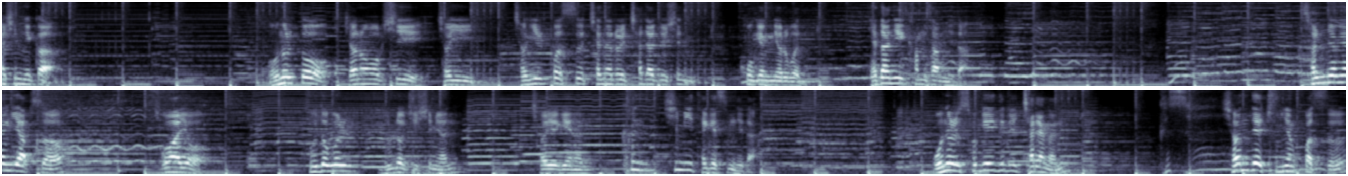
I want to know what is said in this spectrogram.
안녕하십니까? 오늘 또 변함없이 저희 정일버스 채널을 찾아주신 고객 여러분 대단히 감사합니다. 설명하기 앞서 좋아요, 구독을 눌러주시면 저에게는 큰 힘이 되겠습니다. 오늘 소개해드릴 차량은 현대 중형버스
